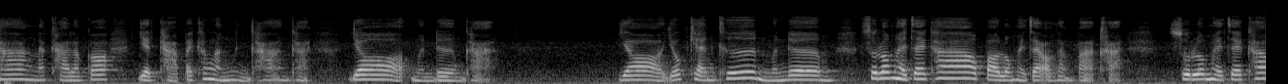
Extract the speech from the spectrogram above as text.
ข้างนะคะ แล้วก็เหยียดขาไปข้างหลังหนึ่งข้างค่ะ ย่อเหมือนเดิมค่ะ ย่อยกแขนขึ้นเหมือนเดิม สูดลมหายใจเข้า เป่าลมหายใจออกทางปากค่ะ สูดลมหายใจเข้า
